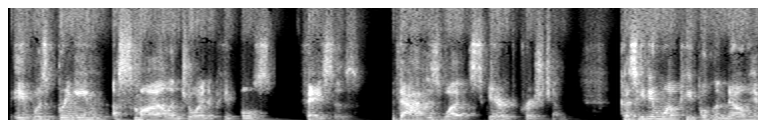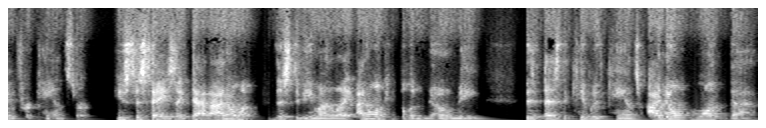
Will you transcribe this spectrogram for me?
It was bringing a smile and joy to people's faces. That is what scared Christian because he didn't want people to know him for cancer. He used to say, he's like, Dad, I don't want this to be my life. I don't want people to know me as the kid with cancer. I don't want that.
